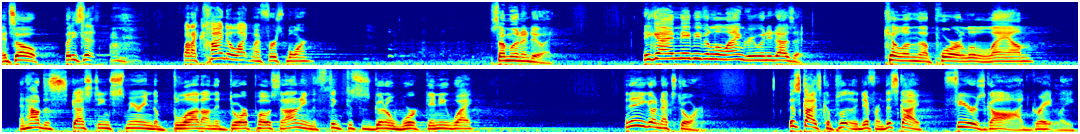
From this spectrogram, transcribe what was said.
And so, but he said, but I kind of like my firstborn. So I'm going to do it. The guy may be even a little angry when he does it. Killing the poor little lamb and how disgusting smearing the blood on the doorpost, and I don't even think this is going to work anyway. And then you go next door. This guy's completely different. This guy fears God greatly.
